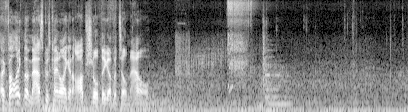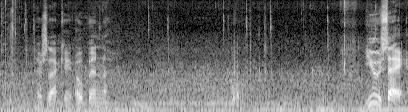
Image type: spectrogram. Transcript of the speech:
I felt like the mask was kind of like an optional thing up until now. There's that gate open. You say,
